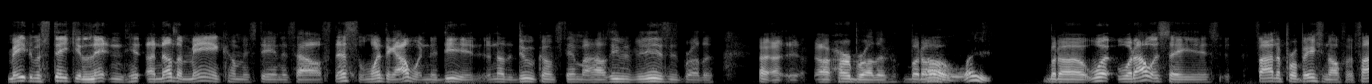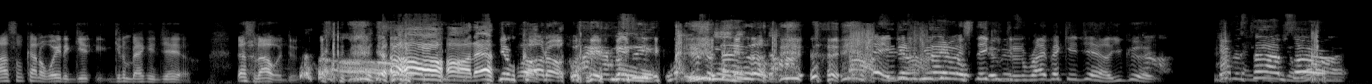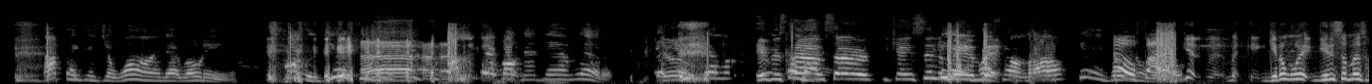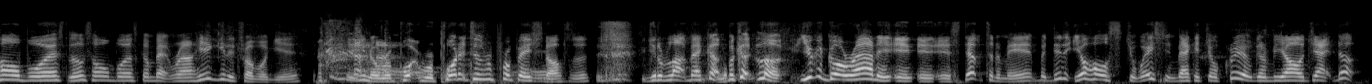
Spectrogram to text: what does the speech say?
made the mistake in letting another man come and stay in his house. That's one thing I wouldn't have did. Another dude come stay in my house, even if it is his brother, uh, uh, uh, her brother. But um, Oh, wait. but uh, what what I would say is find a probation officer, find some kind of way to get get him back in jail. That's what I would do. Oh, oh, that's get him caught up. wait a minute. Wait, This you is getting thing, it? look. Hey, get him, you is get him sneaky, get him right back in jail. You good? I If it's time sir. I think it's Jawan that wrote in. I was just thinking that wrote that damn letter. Yo, if it's Come time on. served, you can't send the he man ain't back. no law. He ain't No, no fine. law. Get get him with get some of his homeboys. Those homeboys come back around. He'll get in trouble again. You know, report report it to the probation officer. Get him locked back up. Because look, you can go around and, and, and and step to the man, but then your whole situation back at your crib gonna be all jacked up,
